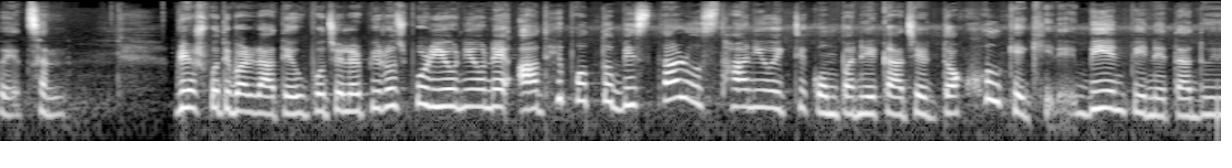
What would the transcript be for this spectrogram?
হয়েছেন। বৃহস্পতিবার রাতে উপজেলার পিরোজপুর ইউনিয়নে আধিপত্য বিস্তার ও স্থানীয় একটি কোম্পানির কাজের দখলকে ঘিরে বিএনপি নেতা দুই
